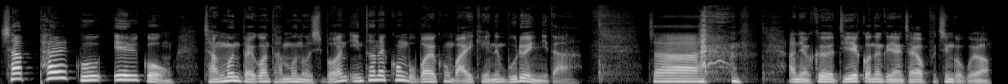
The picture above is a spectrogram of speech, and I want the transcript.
샵8910 장문 100원 단문 50원 인터넷 콩 모바일 콩 마이케이는 무료입니다. 자, 아니요. 그 뒤에 거는 그냥 제가 붙인 거고요.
